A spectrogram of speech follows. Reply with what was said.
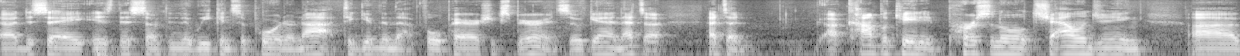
uh, to say, is this something that we can support or not to give them that full parish experience. So again, that's a that's a a complicated, personal, challenging uh,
